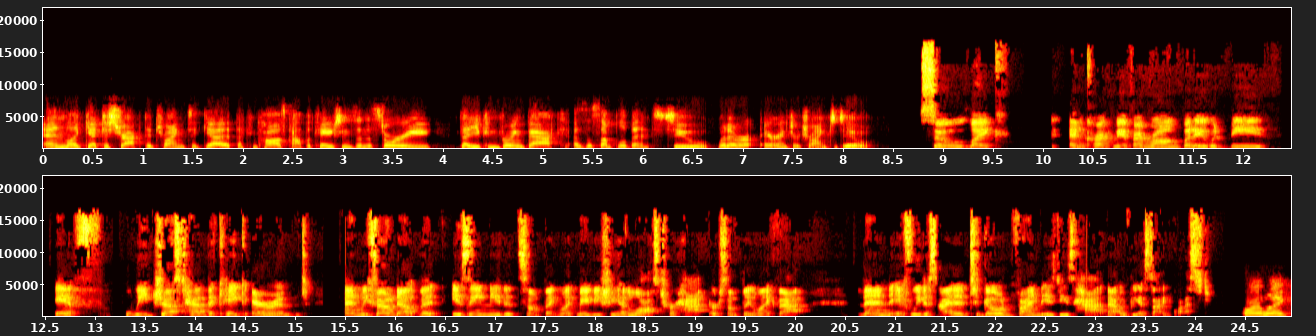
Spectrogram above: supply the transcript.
and like get distracted trying to get that can cause complications in the story that you can bring back as a supplement to whatever errand you're trying to do. So, like, and correct me if I'm wrong, but it would be if we just had the cake errand and we found out that Izzy needed something, like maybe she had lost her hat or something like that. Then, if we decided to go and find Izzy's hat, that would be a side quest. Or, like,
